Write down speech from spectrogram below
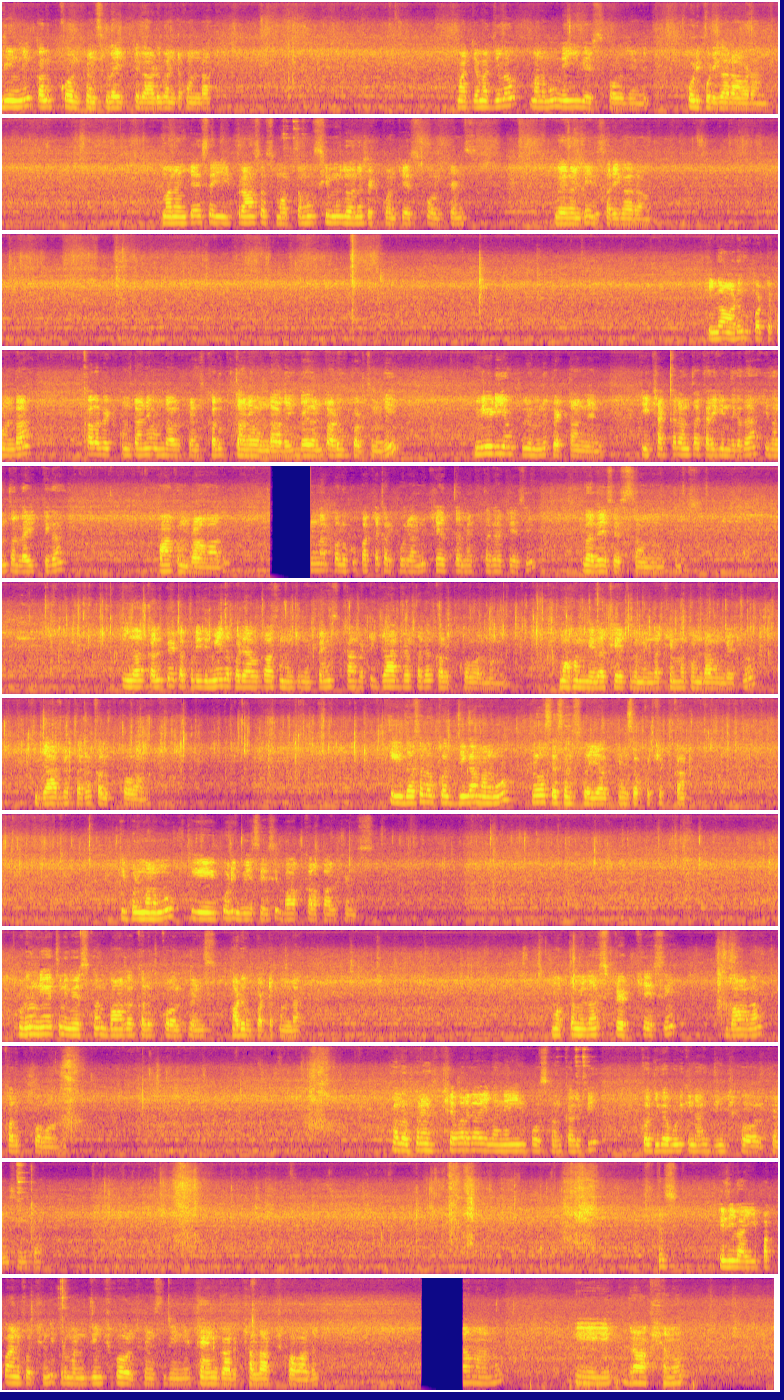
దీన్ని కలుపుకోవాలి ఫ్రెండ్స్ లైట్గా అడుగంటకుండా. మధ్య మధ్యలో మనము నెయ్యి వేసుకోవాలి దీన్ని. పొడి పొడిగా రావడానికి. మనం చేసే ఈ ప్రాసెస్ మొత్తము సిమ్లోనే పెట్టుకొని చేసుకోవాలి ఫ్రెండ్స్. లేదంటే ఇది సరిగా రాదు. ఇలా అడుగు పట్టకుండా కలబెట్టుకుంటానే ఉండాలి ఫ్రెండ్స్ కలుపుతానే ఉండాలి. లేదంటే అడుగు పడుతుంది. మీడియం ఫ్లేమ్లో పెట్టాను నేను. ఈ చక్కెర అంతా కరిగింది కదా ఇదంతా లైట్గా పాకం రావాలి. చిన్న పలుకు పచ్చకర్పూరాన్ని చేత్తో మెత్తగా చేసి ఇలా వేసేస్తాను ఇలా కలిపేటప్పుడు ఇది మీద పడే అవకాశం ఉంటుంది ఫ్రెండ్స్. కాబట్టి జాగ్రత్తగా కలుపుకోవాలి మనం. మొహం మీద చేతుల మీద చిమ్మకుండా ఉండేట్లు జాగ్రత్తగా కలుపుకోవాలి. ఈ దశలో కొద్దిగా మనము రోస్ ఎసెన్స్ వేయాలి ఫ్రెండ్స్ ఒక్క చుక్క ఇప్పుడు మనము ఈ పొడిని వేసేసి బాగా కలపాలి ఫ్రెండ్స్. ఇప్పుడు నేతిని వేసుకొని బాగా కలుపుకోవాలి ఫ్రెండ్స్ అడుగు పట్టకుండా. మొత్తం ఇలా స్ప్రెడ్ చేసి బాగా కలుపుకోవాలి. హలో ఫ్రెండ్స్ చివరిగా ఇలా నెయ్యిని పోసుకొని కలిపి కొద్దిగా ఉడికినాక దించుకోవాలి ఫ్రెండ్స్ ఇంకా. ఫ్రెండ్స్ ఇది ఇలా ఈ పక్వానికి వచ్చింది. ఇప్పుడు మనం దించుకోవాలి ఫ్రెండ్స్ దీన్ని ఫ్యాన్ గాలి చల్లార్చుకోవాలి. ఇలా మనము ఈ ద్రాక్షను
